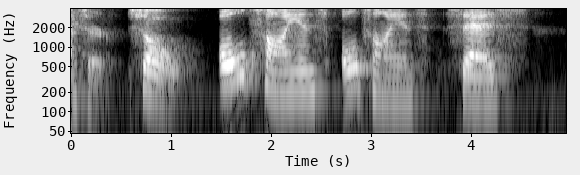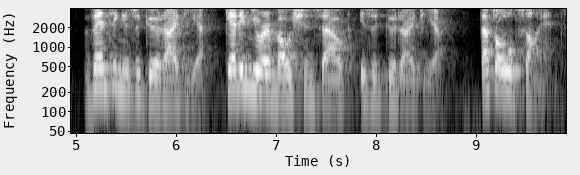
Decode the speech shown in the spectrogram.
answer. So old science, old science says venting is a good idea. Getting your emotions out is a good idea. That's old science.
